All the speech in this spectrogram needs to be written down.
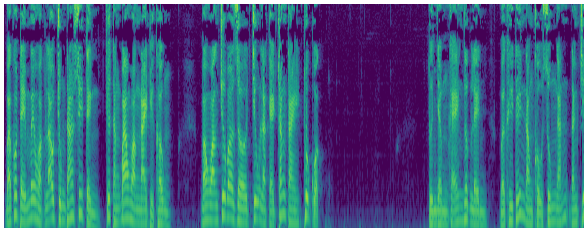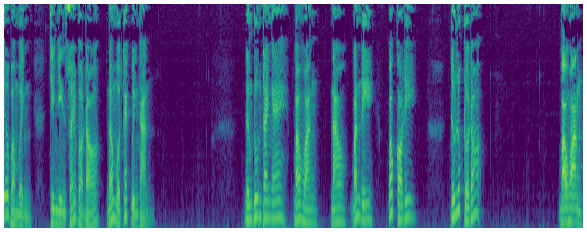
bà có thể mê hoặc lão trung tá suy tình, chứ thằng Ba Hoàng này thì không. Bà Hoàng chưa bao giờ chịu là kẻ trắng tay thua cuộc. Tôi nhầm khẽ ngước lên Và khi thấy nòng khẩu súng ngắn đang chĩa vào mình Chỉ nhìn xoáy vào đó Nói một cách bình thản. Đừng run tay nghe Ba Hoàng. Nào bắn đi Bóc cò đi. Từ lúc rồi đó. Bà Hoàng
